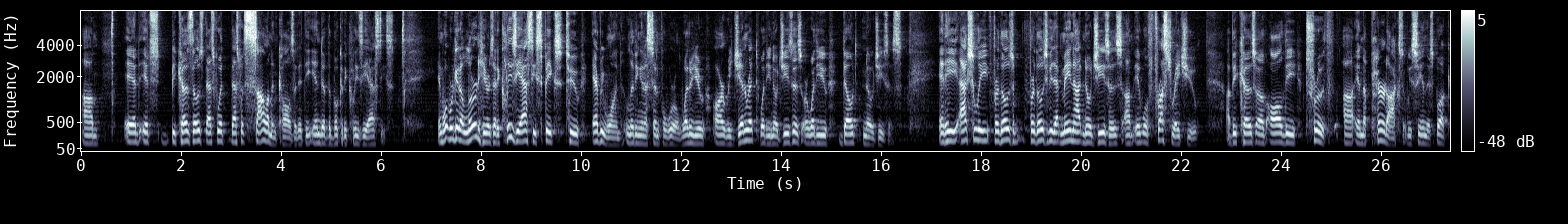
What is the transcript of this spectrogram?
Um, and it's because those, that's, what, that's what Solomon calls it at the end of the book of Ecclesiastes. And what we're going to learn here is that Ecclesiastes speaks to everyone living in a sinful world, whether you are regenerate, whether you know Jesus, or whether you don't know Jesus. And he actually, for those, for those of you that may not know Jesus, um, it will frustrate you uh, because of all the truth uh, and the paradox that we see in this book.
